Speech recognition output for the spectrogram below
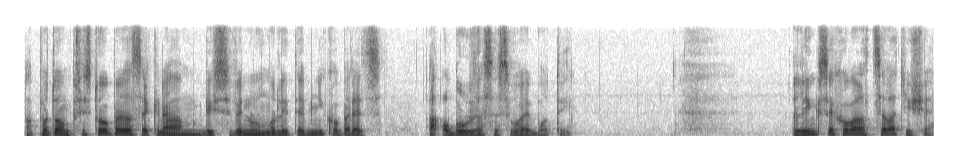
a potom přistoupil zase k nám, když svinul modlitební koberec a obul zase svoje boty. Link se choval zcela tiše,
